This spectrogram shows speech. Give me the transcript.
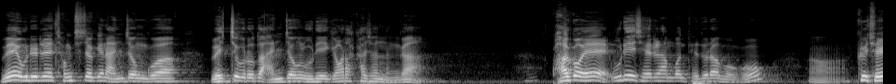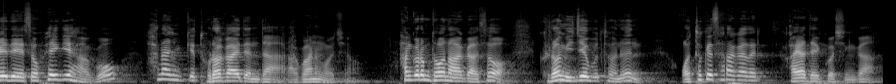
왜 우리를 정치적인 안정과 외적으로도 안정을 우리에게 허락하셨는가? 과거에 우리의 죄를 한번 되돌아보고 어, 그 죄에 대해서 회개하고 하나님께 돌아가야 된다라고 하는 거죠. 한 걸음 더 나아가서 그럼 이제부터는 어떻게 살아가야 될 것인가?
